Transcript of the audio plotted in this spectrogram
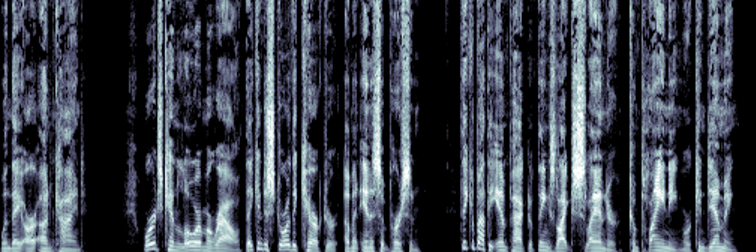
when they are unkind. Words can lower morale. They can destroy the character of an innocent person. Think about the impact of things like slander, complaining, or condemning.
